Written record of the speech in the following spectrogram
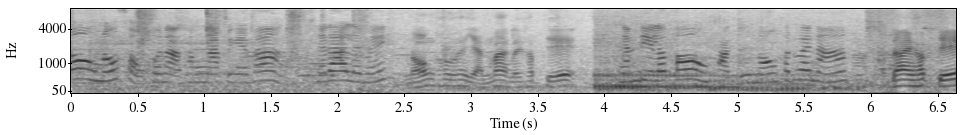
ต้งน้องสองคนอะทำงานเป็นไงบ้าง ใช้ได้เลยไหม น้องเขาขยันมากเลยครับเจ๊งั้นดีแล้วโต้งฝากดูน้องเขาด้วยนะ ได้ครับเจ๊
